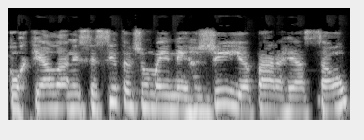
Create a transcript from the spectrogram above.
Porque ela necessita de uma energia para a reação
